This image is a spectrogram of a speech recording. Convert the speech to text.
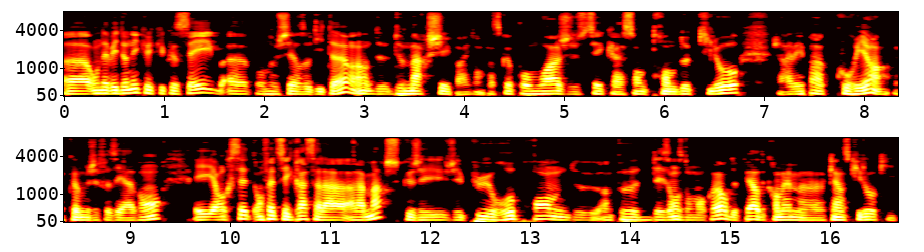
euh, on avait donné quelques conseils euh, pour nos chers auditeurs hein, de, de, marcher par exemple, parce que pour moi je sais qu'à 132 kilos, j'arrivais pas à courir comme je faisais avant, et en fait, c'est grâce à la, à la marche que j'ai pu reprendre de, un peu d'aisance dans mon corps, de perdre quand même 15 euh, kilos qui,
